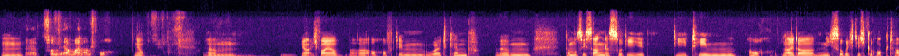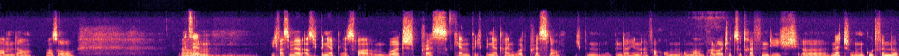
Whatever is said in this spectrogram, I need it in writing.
mhm. wär jetzt schon eher mein Anspruch. Ja. Ähm, ja, ich war ja äh, auch auf dem WordCamp. Ähm, da muss ich sagen, dass so die, die Themen auch leider nicht so richtig gerockt haben da. Also ähm, ich weiß nicht mehr, also ich bin ja, es war ein WordPress Camp, ich bin ja kein WordPressler. Ich bin, bin dahin einfach, um, um mal ein paar Leute zu treffen, die ich äh, nett und gut finde.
